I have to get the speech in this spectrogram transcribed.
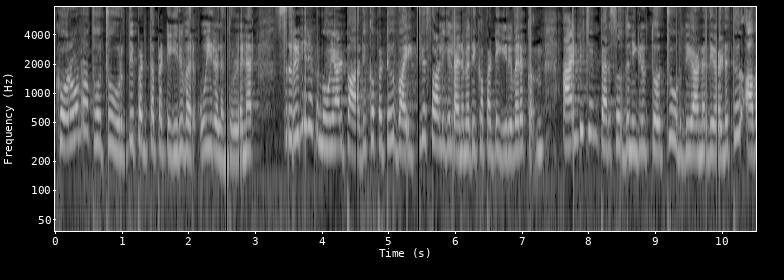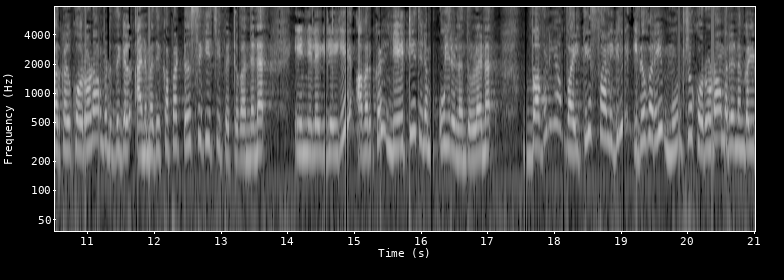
கொரோனா தொற்று உறுதிப்படுத்தப்பட்ட இருவர் உயிரிழந்துள்ளனர். சிறுநீரக நோயால் பாதிக்கப்பட்டு வைத்தியசாலையில் அனுமதிக்கப்பட்ட இருவருக்கும் ஆன்டிஜென் பரிசோதனையில் தொற்று உறுதியானதை அடுத்து அவர்கள் கொரோனா விடுதியில் அனுமதிக்கப்பட்டு சிகிச்சை பெற்று வந்தனர். இந்நிலையிலேயே அவர்கள் நேற்றைய தினம் உயிரிழந்துள்ளனர். வவுனியா வைத்தியசாலையில் இதுவரை மூன்று கொரோனா மரணங்கள்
